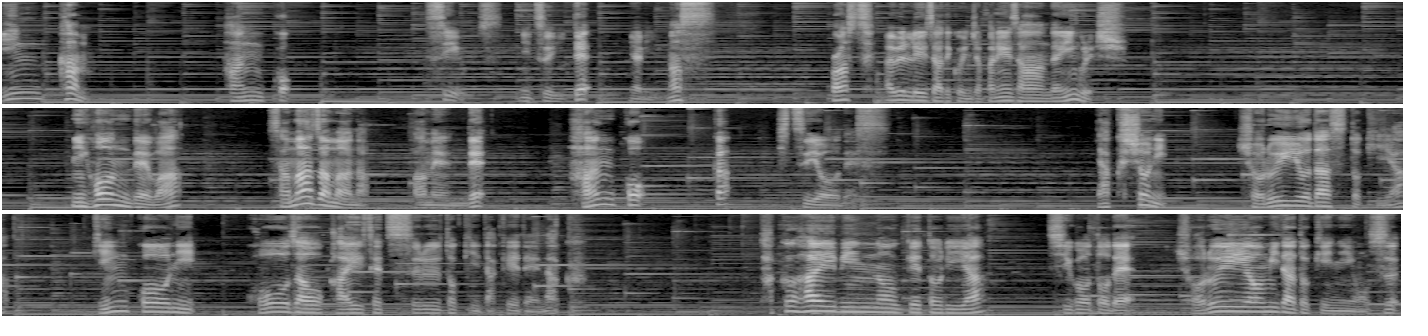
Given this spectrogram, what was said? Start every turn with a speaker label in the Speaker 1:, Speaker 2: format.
Speaker 1: 印鑑、ハンコ、seals についてやります。First, I will read the article in Japanese and English. 日本では様々な場面でハンコが必要です。役所に書類を出すときや銀行に口座を開設するときだけでなく宅配便の受け取りや仕事で書類を見たときに押す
